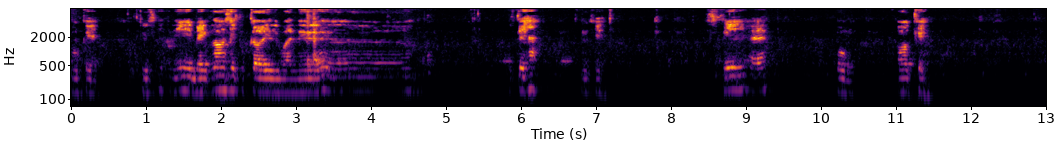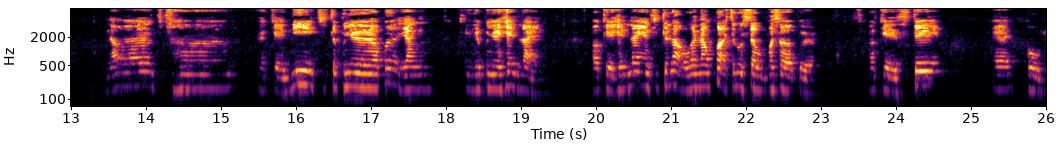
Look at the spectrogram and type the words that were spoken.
Okay ni background saya tukar dari mana? Okay ha? Okay Stay at home. Okay Nak uh, Okay ni kita punya apa? Yang Dia punya headline. Okay headline yang kita nak orang nampak terus tahu pasal apa. Okay stay at home.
